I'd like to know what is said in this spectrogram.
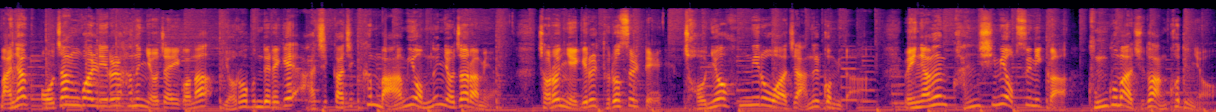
만약 어장 관리를 하는 여자이거나 여러분들에게 아직까지 큰 마음이 없는 여자라면 저런 얘기를 들었을 때 전혀 흥미로워하지 않을 겁니다. 왜냐하면 관심이 없으니까 궁금하지도 않거든요.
